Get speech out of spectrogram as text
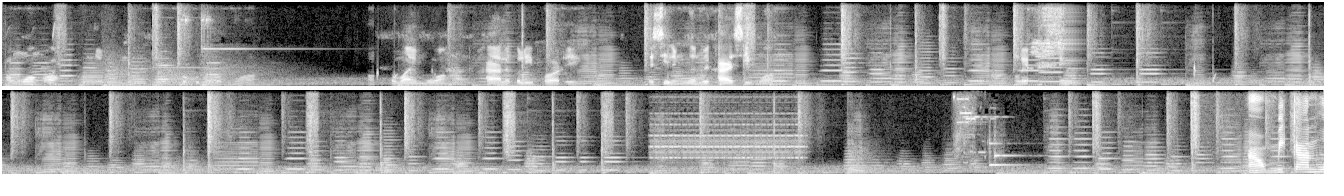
เอาม่วงออกคุณเดี๋ยวพวกคุณหัวม่วงออกเพราะว่าไอ้ม่วงอะฆ่าแล้วก็รีพอร์ตเองไอ้สีน้ำเงินไปฆ่าไอ้สีม่วงเลย อ้าวมีการโหว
